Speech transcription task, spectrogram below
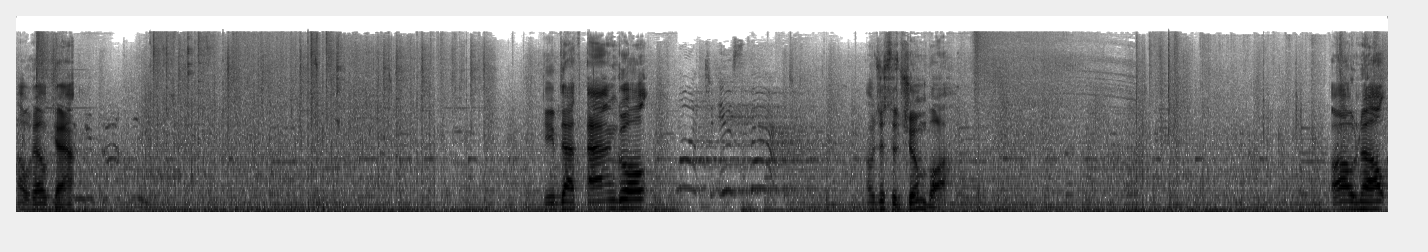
Oh, Hellcat. Keep that angle. What is that? Oh, just a jumbo. Oh no.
